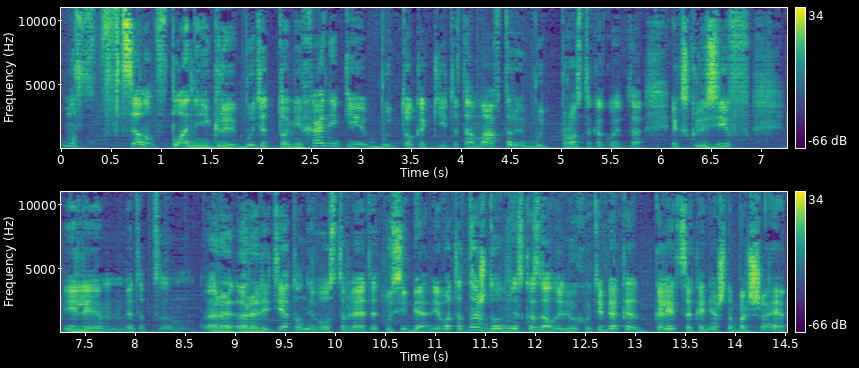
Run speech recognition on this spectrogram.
ну, в целом в плане игры, будь это то механики, будь то какие-то там авторы, будь просто какой-то эксклюзив или этот э, раритет, он его оставляет у себя. И вот однажды он мне сказал, Илюха, у тебя коллекция, конечно, большая,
